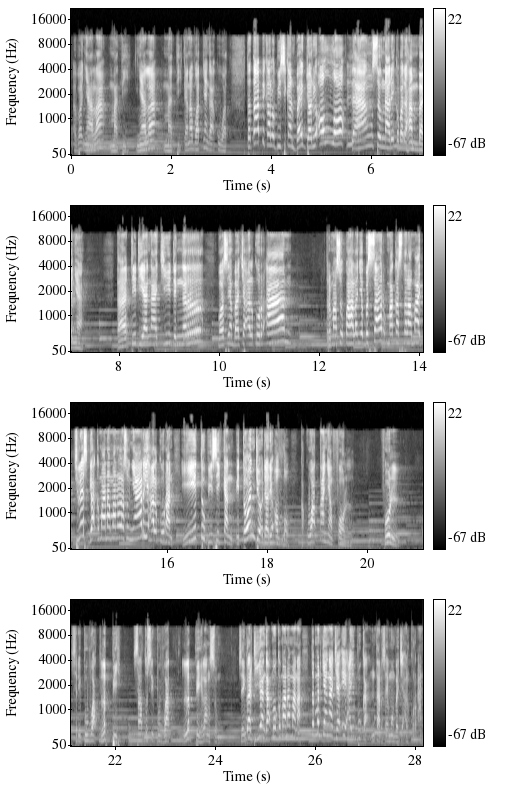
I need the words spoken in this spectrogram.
apa? Nyala mati. Nyala mati. Karena buatnya nggak kuat. Tetapi kalau bisikan baik dari Allah langsung narik kepada hambanya. Tadi dia ngaji denger bosnya baca Al-Quran termasuk pahalanya besar maka setelah majelis gak ke mana-mana langsung nyari Al-Quran. Itu bisikan petunjuk dari Allah. Kekuatannya full. Full. Seribu watt lebih. Seratus ribu watt lebih langsung. Sehingga dia nggak mau ke mana-mana. Temennya ngajak eh ayo buka. Ntar saya mau baca Al-Quran.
